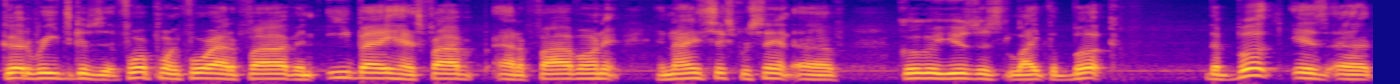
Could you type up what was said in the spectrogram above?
Goodreads gives it 4.4 out of 5, and eBay has 5 out of 5 on it, and 96% of Google users like the book. the book is a,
